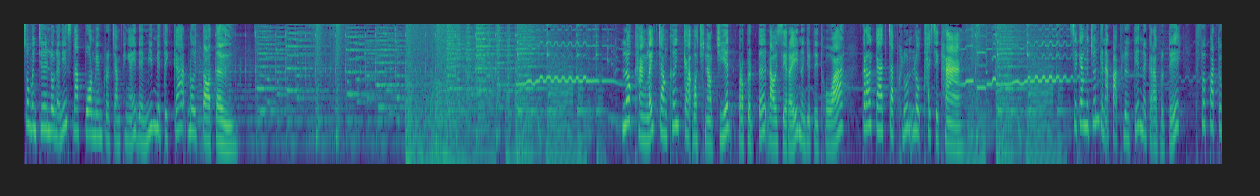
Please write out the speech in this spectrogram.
សូមអញ្ជើញលោកអ្នកនាងស្ដាប់ព័ត៌មានប្រចាំថ្ងៃដែលមានមេត្តាដូចតទៅ លោកខាងលិចចង់ឃើញការបោះឆ្នោតជាតិប្រព្រឹត្តទៅដោយសេរីនិងយុត្តិធម៌ក្រោយការចាប់ខ្លួនលោកថៃសេថាសកម្មជនគណៈបកភ្លើងទៀននៅក្រៅប្រទេសធ្វើបាតុ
